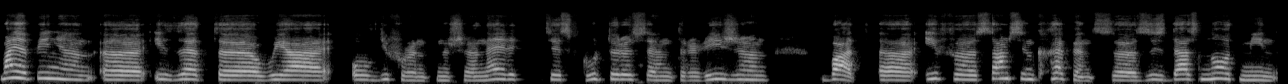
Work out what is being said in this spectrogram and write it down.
My opinion uh, is that uh, we are all different nationalities, cultures, and religion. But uh, if uh, something happens, uh, this does not mean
